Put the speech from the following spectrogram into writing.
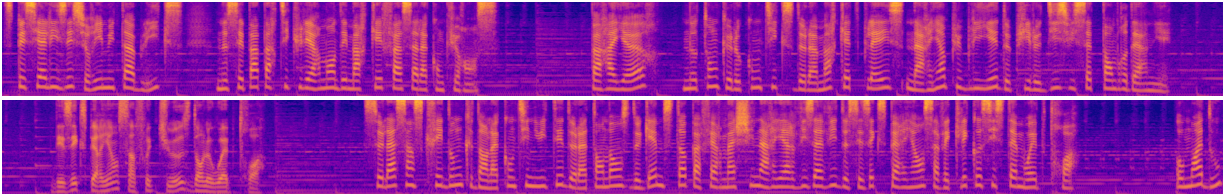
spécialisée sur Immutable X, ne s'est pas particulièrement démarquée face à la concurrence. Par ailleurs, notons que le compte X de la marketplace n'a rien publié depuis le 18 septembre dernier. Des expériences infructueuses dans le Web 3. Cela s'inscrit donc dans la continuité de la tendance de GameStop à faire machine arrière vis-à-vis de ses expériences avec l'écosystème Web 3. Au mois d'août,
